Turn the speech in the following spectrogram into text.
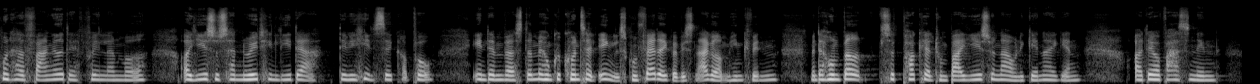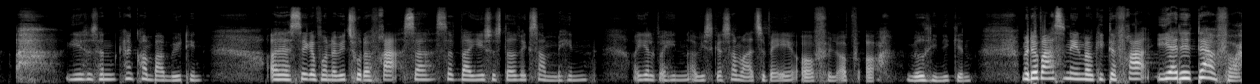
hun havde fanget det på en eller anden måde. Og Jesus han mødte hende lige der. Det er vi helt sikre på. En af dem var afsted med, hun kunne kun tale engelsk. Hun fattede ikke, hvad vi snakkede om hende kvinden. Men da hun bad, så påkaldte hun bare Jesu navn igen og igen. Og det var bare sådan en, oh, Jesus han, han kom bare og mødte hende. Og jeg er sikker på, at når vi tog derfra, så, så var Jesus stadigvæk sammen med hende og hjælper hende, og vi skal så meget tilbage og følge op og møde hende igen. Men det var bare sådan en, hvor man gik derfra, ja, det er derfor.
